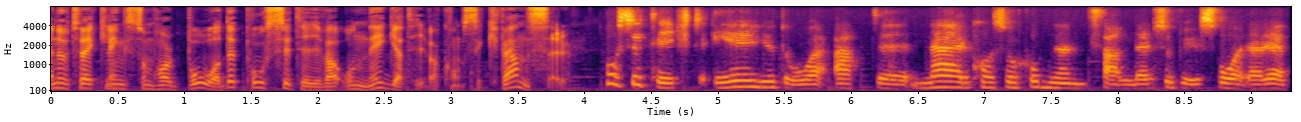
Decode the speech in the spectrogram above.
En utveckling som har både positiva och negativa konsekvenser. Positivt är ju då att eh, när konsumtionen faller så blir det svårare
